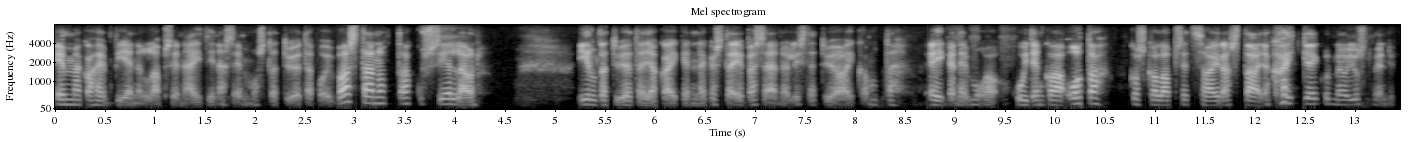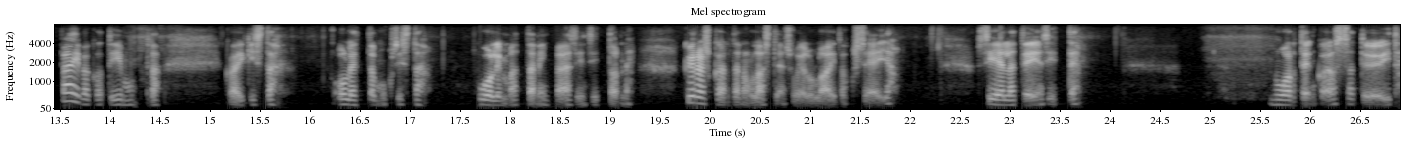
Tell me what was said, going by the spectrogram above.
en mä kahden pienen lapsen äitinä semmoista työtä voi vastaanottaa, kun siellä on iltatyötä ja kaiken näköistä epäsäännöllistä työaikaa, mutta eikä ne mua kuitenkaan ota, koska lapset sairastaa ja kaikkea, kun ne on just mennyt päiväkotiin, mutta kaikista olettamuksista huolimatta niin pääsin sitten tuonne Kyröskartanon lastensuojelulaitokseen ja siellä tein sitten nuorten kanssa töitä.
